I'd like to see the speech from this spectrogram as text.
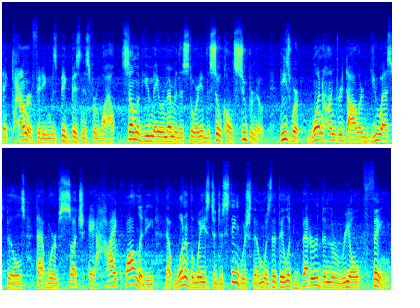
that counterfeiting was big business for a while. Some of you may remember the story of the so called supernote. These were $100 US bills that were of such a high quality that one of the ways to distinguish them was that they looked better than the real thing.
